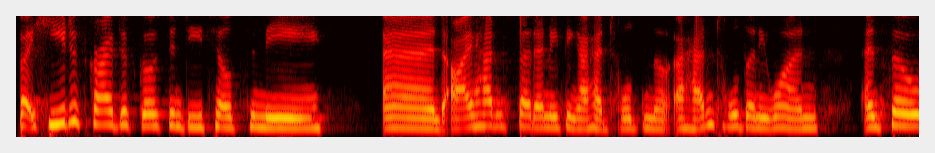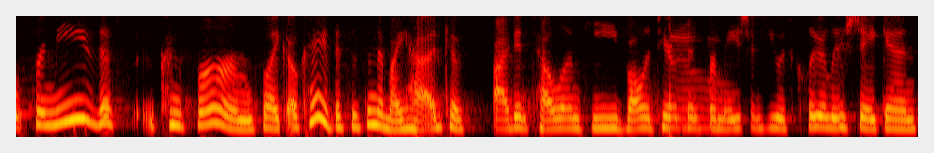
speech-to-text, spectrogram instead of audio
But he described this ghost in detail to me. And I hadn't said anything. I had told no, I hadn't told anyone. And so for me, this confirmed like, okay, this isn't in my head because I didn't tell him. He volunteered information. He was clearly shaken.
